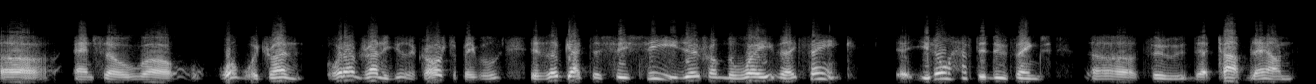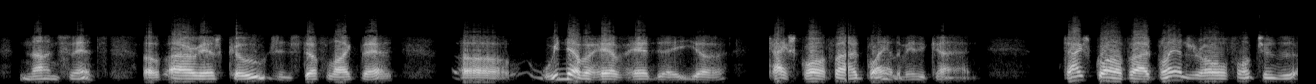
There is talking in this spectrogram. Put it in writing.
Uh, and so, uh, what we're trying, what I'm trying to get across to people is they've got to secede from the way they think. Uh, you don't have to do things uh, through that top-down nonsense of IRS codes and stuff like that. Uh, we never have had a uh, tax qualified plan of any kind. Tax qualified plans are all functions of the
